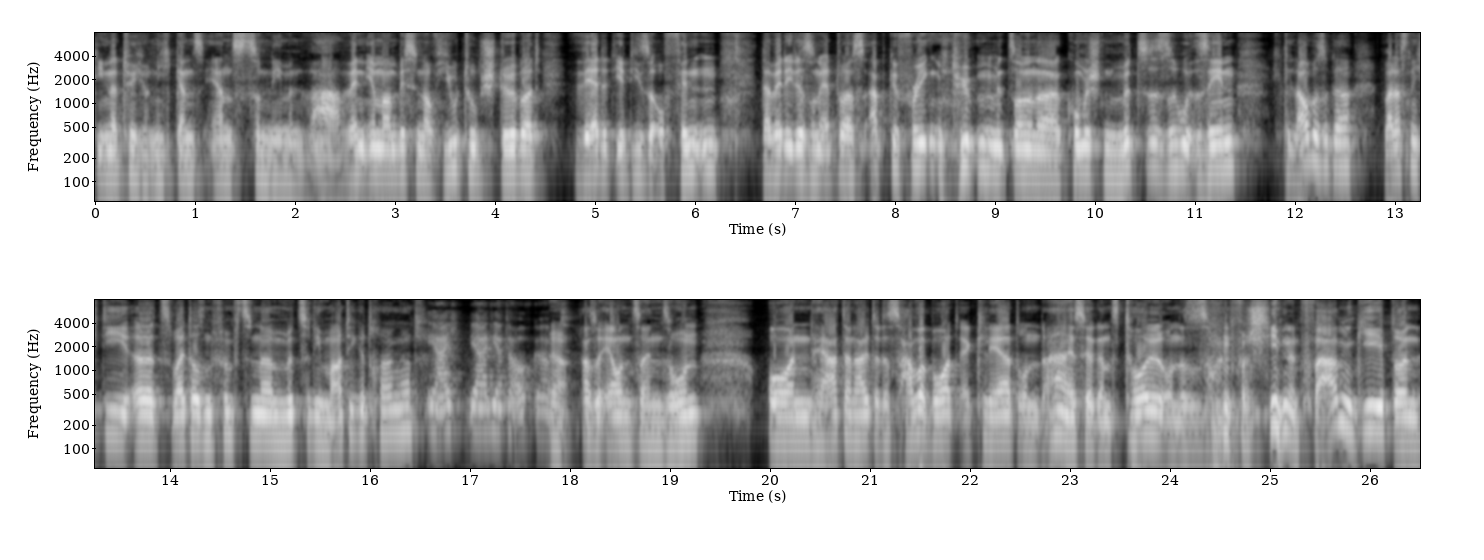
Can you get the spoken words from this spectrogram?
die natürlich auch nicht ganz ernst zu nehmen war. Wenn ihr mal ein bisschen auf YouTube stöbert, werdet ihr diese auch finden. Da werdet ihr so einen etwas abgefreakten Typen mit so einer komischen Mütze sehen. Ich glaube sogar, war das nicht die äh, 2015er Mütze, die Marty getragen hat? Ja, ich, ja, die hat er aufgehabt. Ja, also er und sein Sohn. Und er hat dann halt das Hoverboard erklärt und ah, ist ja ganz toll und dass es so in verschiedenen Farben gibt und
